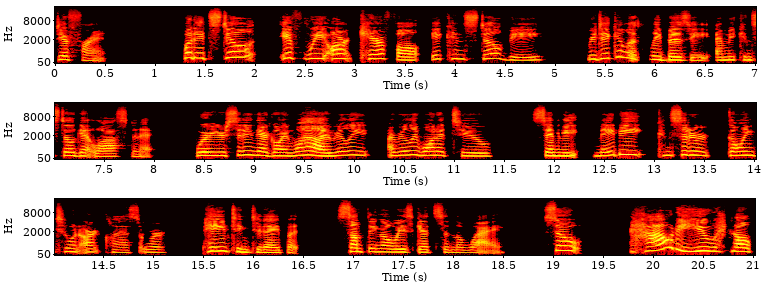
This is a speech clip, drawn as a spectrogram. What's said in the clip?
different. But it's still, if we aren't careful, it can still be ridiculously busy and we can still get lost in it. Where you're sitting there going, wow, I really, I really wanted to say, maybe consider going to an art class or painting today, but something always gets in the way. So, how do you help?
